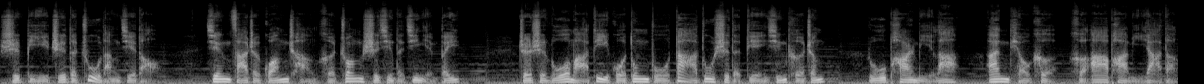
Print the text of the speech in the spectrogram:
是笔直的柱廊街道，间杂着广场和装饰性的纪念碑。这是罗马帝国东部大都市的典型特征，如帕尔米拉、安条克和阿帕米亚等。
